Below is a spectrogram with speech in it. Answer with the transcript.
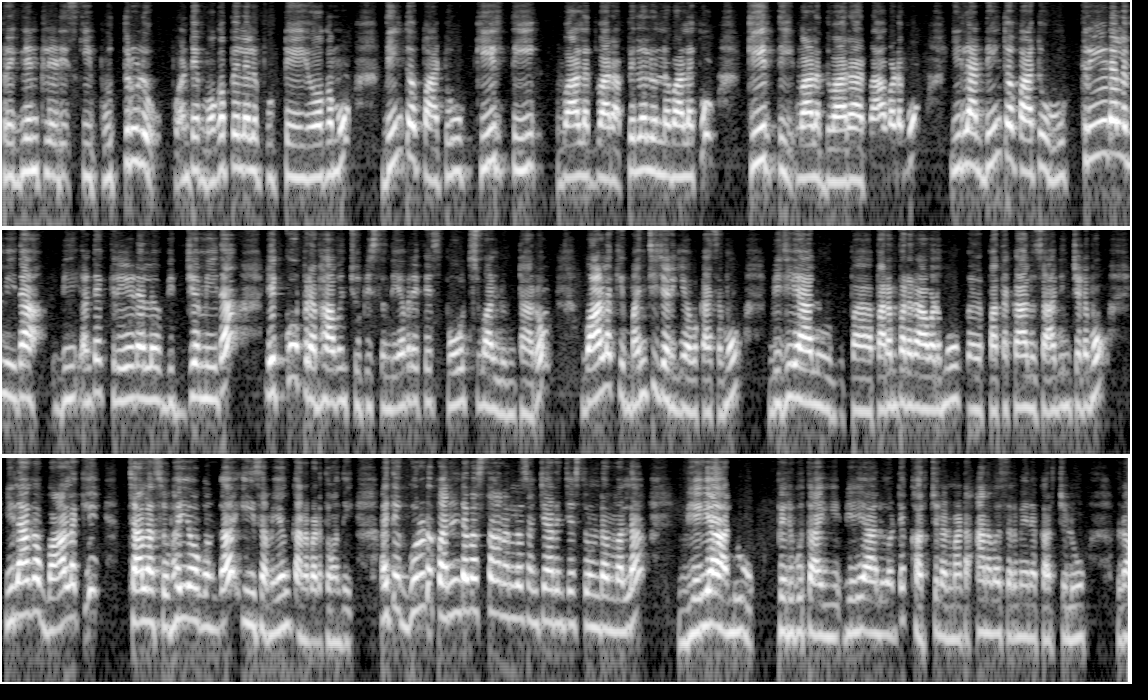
ప్రెగ్నెంట్ లేడీస్కి పుత్రులు అంటే మగ పిల్లలు పుట్టే యోగము దీంతో పాటు కీర్తి వాళ్ళ ద్వారా పిల్లలు ఉన్న వాళ్ళకు కీర్తి వాళ్ళ ద్వారా రావడము ఇలా దీంతో పాటు క్రీడల మీద వి- అంటే క్రీడల విద్య మీద ఎక్కువ ప్రభావం చూపిస్తుంది. ఎవరైతే స్పోర్ట్స్ వాళ్ళు ఉంటారో వాళ్ళకి మంచి జరిగే అవకాశము విజయాలు ప- పరంపర రావడము పథకాలు సాధించడము ఇలాగ వాళ్ళకి చాలా శుభయోగంగా ఈ సమయం కనబడుతోంది. అయితే గురుడు పన్నెండవ స్థానంలో సంచారం చేస్తూ ఉండడం వల్ల వ్యయాలు పెరుగుతాయి. వ్యయాలు అంటే ఖర్చులు అనమాట అనవసరమైన ఖర్చులు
